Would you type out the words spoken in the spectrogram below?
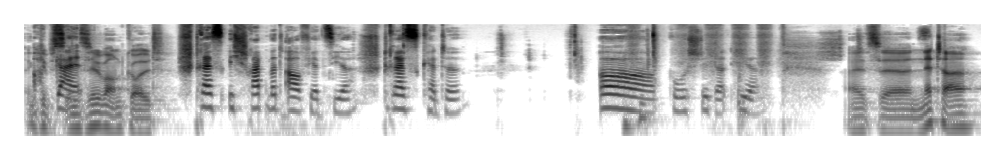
Gibt es in Silber und Gold. Stress, ich schreibe mit auf jetzt hier. Stresskette. Oh, wo steht das hier? Als äh, netter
